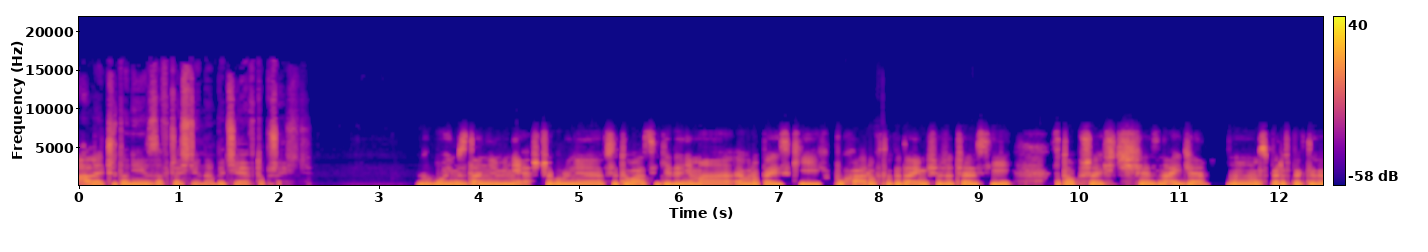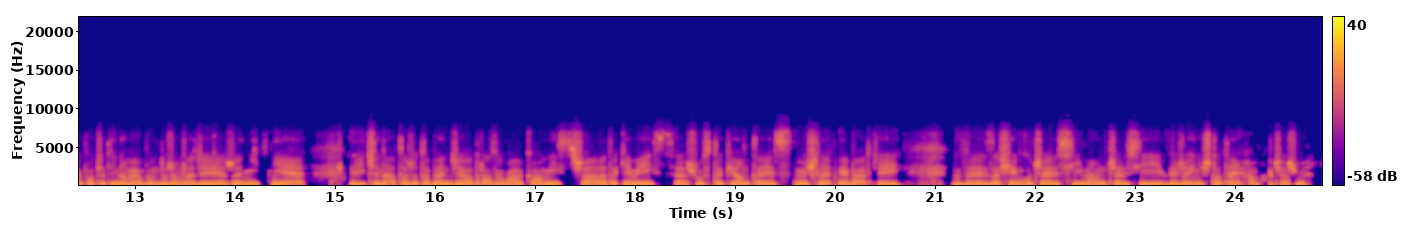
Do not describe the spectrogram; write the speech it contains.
ale czy to nie jest za wcześnie na bycie w top 6? No moim zdaniem nie, szczególnie w sytuacji, kiedy nie ma europejskich pucharów, to wydaje mi się, że Chelsea w top 6 się znajdzie. Mm, z perspektywy Pochettino miałbym dużą nadzieję, że nikt nie liczy na to, że to będzie od razu walka o mistrza, ale takie miejsce szóste, piąte jest myślę jak najbardziej w zasięgu Chelsea. Mam Chelsea wyżej niż Tottenham chociażby.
